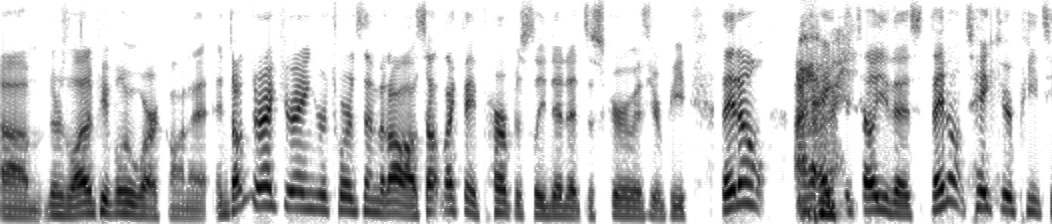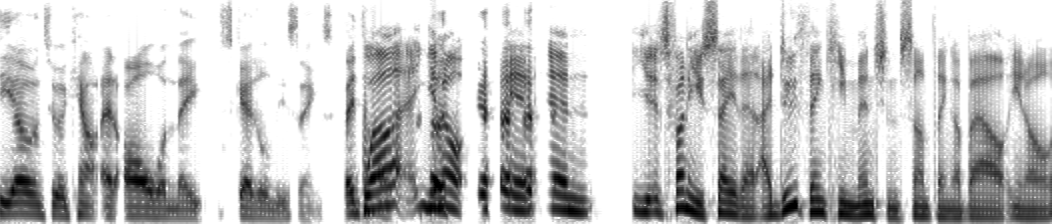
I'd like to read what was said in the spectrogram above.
Um, there's a lot of people who work on it, and don't direct your anger towards them at all. It's not like they purposely did it to screw with your P. They don't. I hate to tell you this. They don't take your PTO into account at all when they schedule these things. They don't. Well, you know, and, and it's funny you say that. I do think he mentioned something about, you know,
